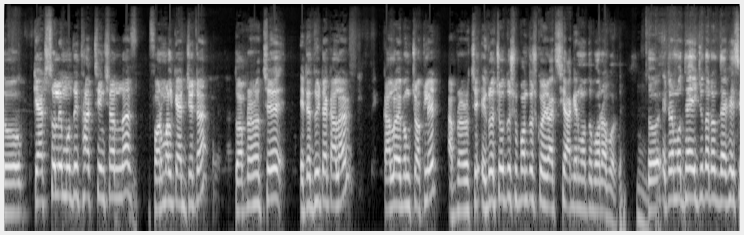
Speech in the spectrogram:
তো ক্যাটসোলের মধ্যে থাকছে ইনশাল্লাহ ফর্মাল ক্যাট যেটা। তো আপনার হচ্ছে এটা দুইটা কালার কালো এবং চকলেট আপনার হচ্ছে এগুলো চোদ্দশো পঞ্চাশ করে রাখছি আগের মতো বরাবর। তো এটার মধ্যে এই জুতাটা দেখাইছি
